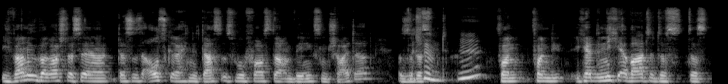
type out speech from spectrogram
Ich war nur überrascht, dass er, dass es ausgerechnet das ist, wo Forster am wenigsten scheitert. Also das Stimmt. Hm? von von ich hätte nicht erwartet, dass dass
